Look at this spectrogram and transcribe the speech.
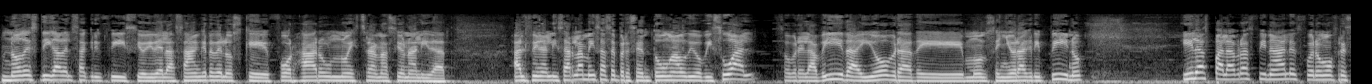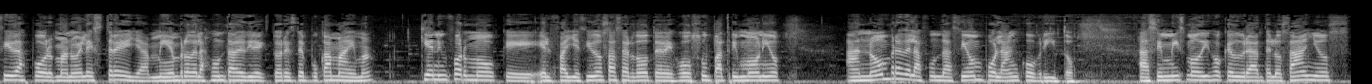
no desdiga del sacrificio y de la sangre de los que forjaron nuestra nacionalidad. Al finalizar la misa se presentó un audiovisual sobre la vida y obra de Monseñor Agripino y las palabras finales fueron ofrecidas por Manuel Estrella, miembro de la Junta de Directores de Pucamaima, quien informó que el fallecido sacerdote dejó su patrimonio a nombre de la Fundación Polanco Brito. Asimismo dijo que durante los años,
